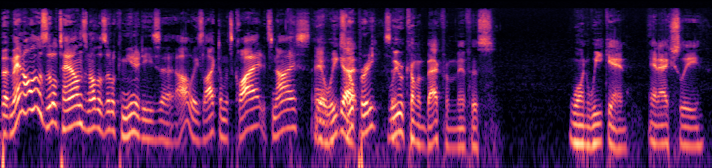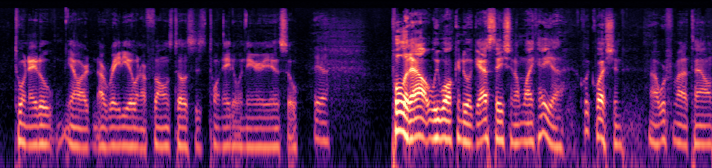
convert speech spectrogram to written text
but man, all those little towns and all those little communities, uh, I always liked them. It's quiet, it's nice, Yeah, we got- pretty. so- We were coming back from Memphis one weekend, and actually, tornado. You know, our our radio and our phones tell us there's a tornado in the area. So yeah, pull it out. We walk into a gas station. I'm like, hey, uh, quick question. Uh, we're from out of town.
